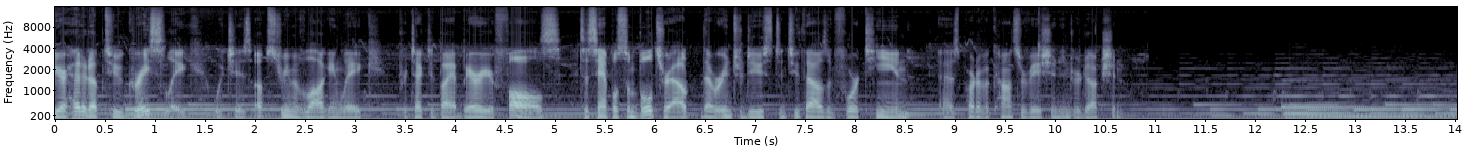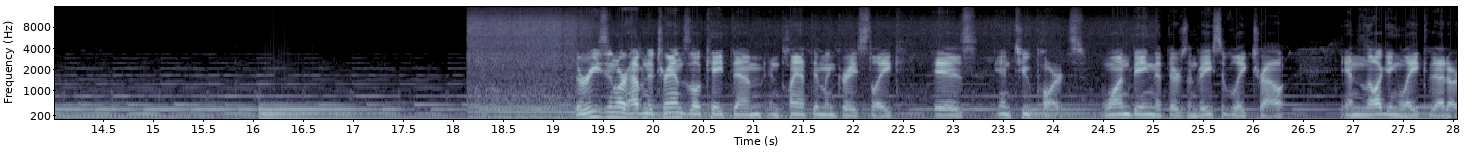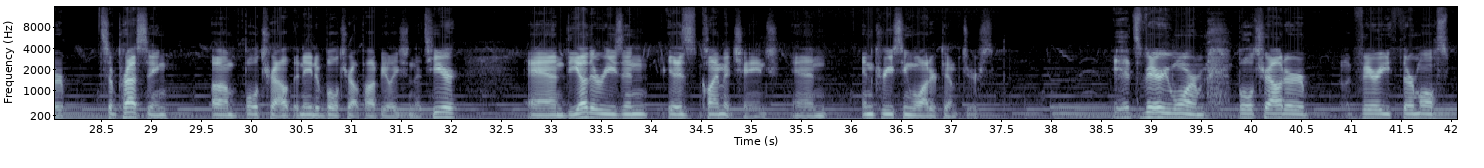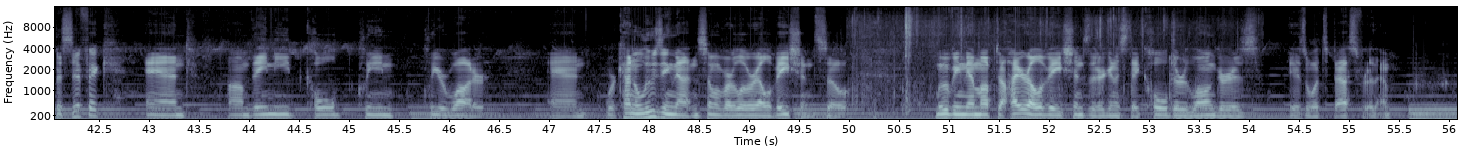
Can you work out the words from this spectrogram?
We are headed up to Grace Lake, which is upstream of Logging Lake, protected by a barrier falls, to sample some bull trout that were introduced in 2014 as part of a conservation introduction. The reason we're having to translocate them and plant them in Grace Lake is in two parts. One being that there's invasive lake trout in Logging Lake that are suppressing um, bull trout, the native bull trout population that's here. And the other reason is climate change and increasing water temperatures. It's very warm. Bull trout are very thermal specific and um, they need cold, clean, clear water. And we're kind of losing that in some of our lower elevations. So moving them up to higher elevations that are going to stay colder longer is, is what's best for them.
